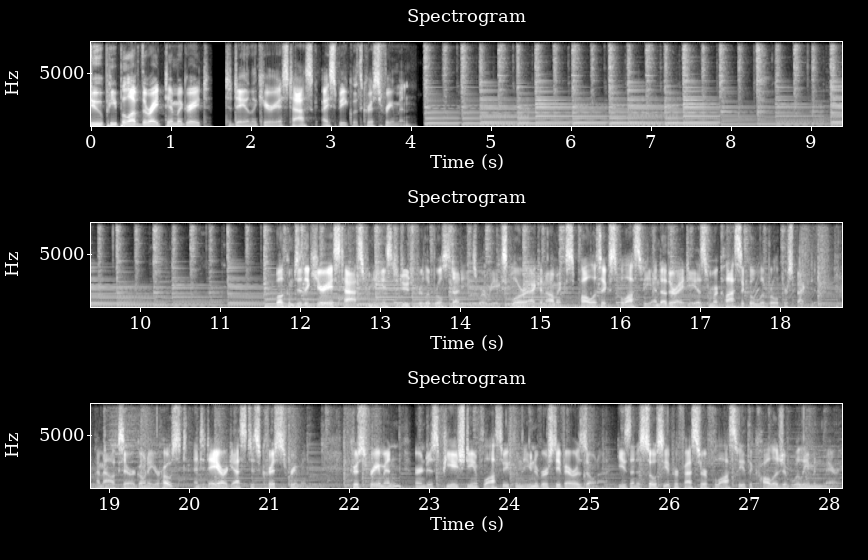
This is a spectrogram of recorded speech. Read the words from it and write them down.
Do people have the right to immigrate? Today on The Curious Task, I speak with Chris Freiman. Welcome to The Curious Task from the Institute for Liberal Studies, where we explore economics, politics, philosophy, and other ideas from a classical liberal perspective. I'm Alex Aragona, your host, and today our guest is Chris Freiman. Chris Freiman earned his PhD in philosophy from the University of Arizona. He is an associate professor of philosophy at the College of William and Mary.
